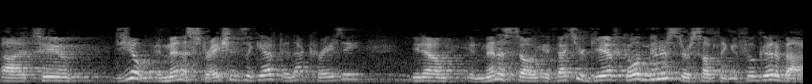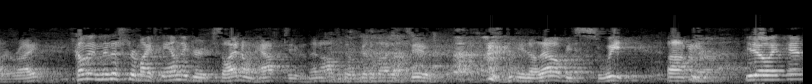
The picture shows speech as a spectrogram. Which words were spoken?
uh, to do you know administration's a gift? Isn't that crazy? You know, in Minnesota, if that's your gift, go administer something and feel good about it, right? Come and minister my family group so I don't have to, and then I'll feel good about it too. you know, that would be sweet. Um, you know, and, and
